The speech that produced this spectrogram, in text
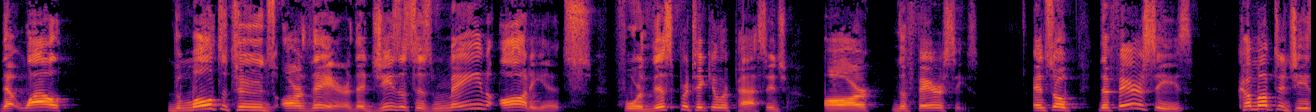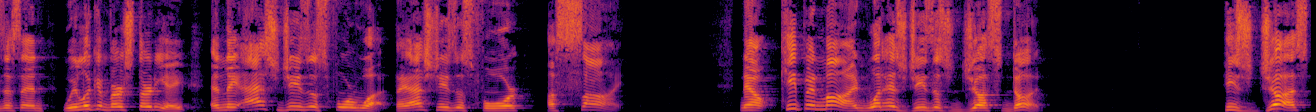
that while the multitudes are there, that Jesus' main audience for this particular passage are the Pharisees. And so the Pharisees come up to Jesus, and we look at verse 38, and they ask Jesus for what? They ask Jesus for a sign. Now, keep in mind, what has Jesus just done? He's just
